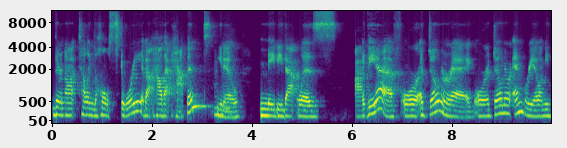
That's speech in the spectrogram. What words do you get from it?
they're not telling the whole story about how that happened. You Mhm. know, maybe that was IVF or a donor egg or a donor embryo. I mean,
